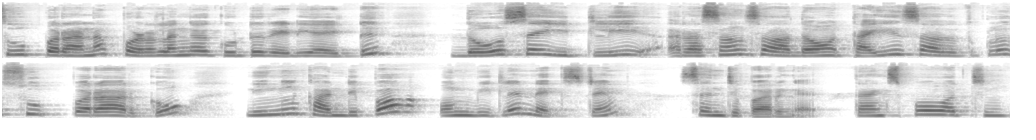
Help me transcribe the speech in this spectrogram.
சூப்பரான புடலங்காய் கூட்டு ரெடி ஆகிட்டு தோசை இட்லி ரசம் சாதம் தயிர் சாதத்துக்குள்ளே சூப்பராக இருக்கும். நீங்களும் கண்டிப்பாக உங்கள் வீட்டில் நெக்ஸ்ட் டைம் செஞ்சு பாருங்கள் தேங்க்ஸ் ஃபார் வாட்சிங்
